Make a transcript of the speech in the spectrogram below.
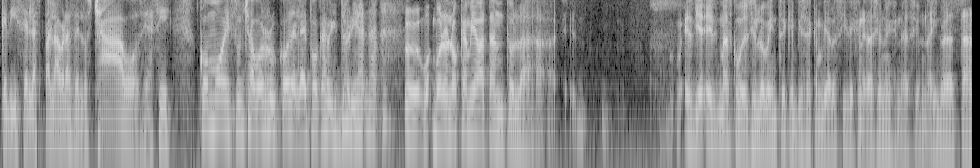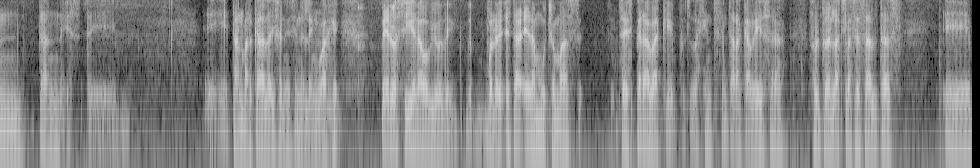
que dice las palabras de los chavos y así. ¿Cómo es un chavo ruco de la época victoriana? Eh, bueno, no cambiaba tanto la... Es más como del siglo XX que empieza a cambiar así de generación en generación. Ahí no era tan, tan, este, eh, tan marcada la diferencia en el lenguaje. Pero sí era obvio de, bueno, esta era mucho más, se esperaba que pues, la gente sentara cabeza, sobre todo en las clases altas, eh,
